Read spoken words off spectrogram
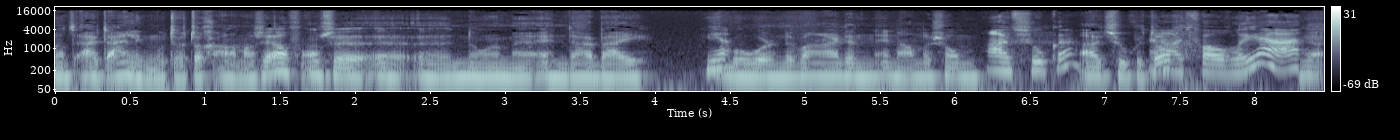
Want uiteindelijk moeten we toch allemaal zelf onze eh, eh, normen en daarbij ja. behorende waarden en andersom uitzoeken. uitzoeken, En toch? uitvogelen, ja. Ja.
